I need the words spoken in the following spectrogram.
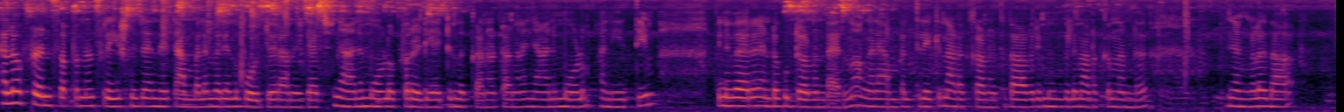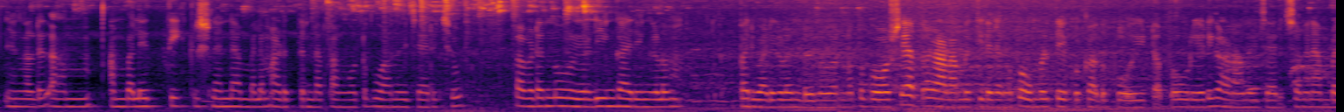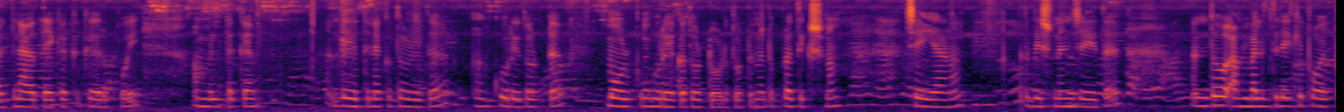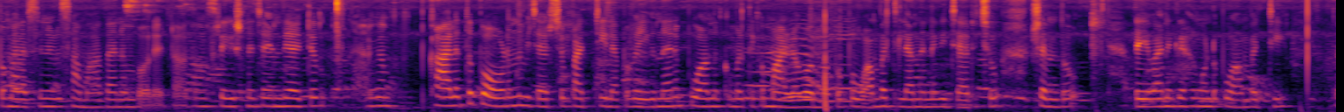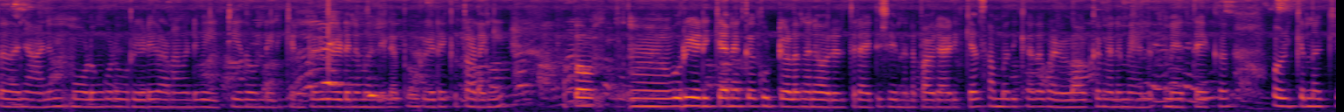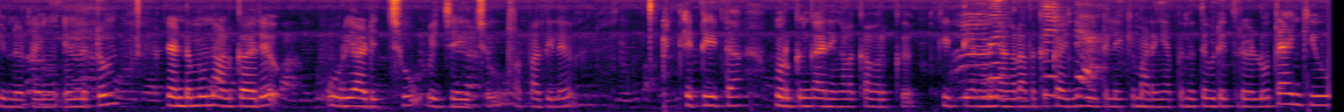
Hello friends അപ്പം ഞാൻ ശ്രീകൃഷ്ണ ജയന്തിയായിട്ട് അമ്പലം വരെ ഒന്ന് പോയിട്ട് വരാമെന്ന് വിചാരിച്ചു. ഞാനും മോളും ഒപ്പം റെഡി ആയിട്ട് നിൽക്കുകയാണ് കേട്ടോ. അങ്ങനെ ഞാനും മോളും അനിയത്തിയും പിന്നെ വേറെ രണ്ട് കുട്ടികളുണ്ടായിരുന്നു. അങ്ങനെ അമ്പലത്തിലേക്ക് നടക്കുകയാണ് കേട്ടോ. അവർ മുമ്പിൽ നടക്കുന്നുണ്ട്. ഞങ്ങൾ ഞങ്ങളിതാ ഞങ്ങളുടെ അമ്പലത്തി കൃഷ്ണന്റെ അമ്പലം അടുത്തുണ്ട്. അപ്പം അങ്ങോട്ട് പോകാമെന്ന് വിചാരിച്ചു. അപ്പം അവിടെ നിന്ന് ഉയടിയും കാര്യങ്ങളും പരിപാടികളുണ്ട് എന്ന് പറഞ്ഞു. അപ്പോൾ ഘോഷയാത്ര കാണാൻ പറ്റിയില്ല. ഞങ്ങൾ പോകുമ്പോഴത്തേക്കൊക്കെ അത് പോയിട്ട് അപ്പോൾ ഉറിയടി കാണാമെന്ന് വിചാരിച്ചു. അങ്ങനെ അമ്പലത്തിനകത്തേക്കൊക്കെ കയറിപ്പോയി അമ്പലത്തൊക്കെ ദൈവത്തിനൊക്കെ തൊഴുത് കുറി തൊട്ട് മോൾക്കും കുറിയൊക്കെ തൊട്ട് കൊടുത്തൊട്ട് എന്നിട്ട് പ്രദക്ഷിണം ചെയ്യാണ്. പ്രദക്ഷിണം ചെയ്ത് എന്തോ അമ്പലത്തിലേക്ക് പോയപ്പോൾ മനസ്സിനൊരു സമാധാനം പോലെ കേട്ടോ. അതും ശ്രീകൃഷ്ണ ജയന്തി കാലത്ത് പോകണം എന്ന് വിചാരിച്ചു പറ്റിയില്ല. അപ്പോൾ വൈകുന്നേരം പോകാൻ നിൽക്കുമ്പോഴത്തേക്ക് മഴ വന്നു. അപ്പോൾ പോകാൻ പറ്റില്ല എന്ന് തന്നെ വിചാരിച്ചു. പക്ഷെ എന്തോ ദൈവാനുഗ്രഹം കൊണ്ട് പോകാൻ പറ്റി. അപ്പോൾ അതാ ഞാനും മോളും കൂടെ ഉറിയടി കാണാൻ വേണ്ടി വെയിറ്റ് ചെയ്തുകൊണ്ടിരിക്കുന്നുണ്ട് ഒരു വീടിന് മുന്നിൽ. അപ്പോൾ ഉറിയടിയൊക്കെ തുടങ്ങി. അപ്പോൾ ഉറിയടിക്കാനൊക്കെ കുട്ടികളിങ്ങനെ ഓരോരുത്തരായിട്ട് ചെയ്യുന്നുണ്ട്. അപ്പോൾ അവരടിക്കാൻ സമ്മതിക്കാതെ വെള്ളമൊക്കെ ഇങ്ങനെ മേലെ മേത്തേക്ക് ഒഴിക്കുന്നൊക്കെ ഉണ്ട് കേട്ടോ. എന്നിട്ടും രണ്ട് മൂന്ന് ആൾക്കാർ ഉറി അടിച്ചു വിജയിച്ചു. അപ്പം അതിൽ കെട്ടിയിട്ട മുറുക്കും കാര്യങ്ങളൊക്കെ അവർക്ക് കിട്ടി. അങ്ങനെ ഞങ്ങൾ അതൊക്കെ കഴിഞ്ഞ് വീട്ടിലേക്ക് മടങ്ങി. അപ്പം ഇന്നത്തെ വീഡിയോ ഇത്രയേ ഉള്ളൂ. താങ്ക്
